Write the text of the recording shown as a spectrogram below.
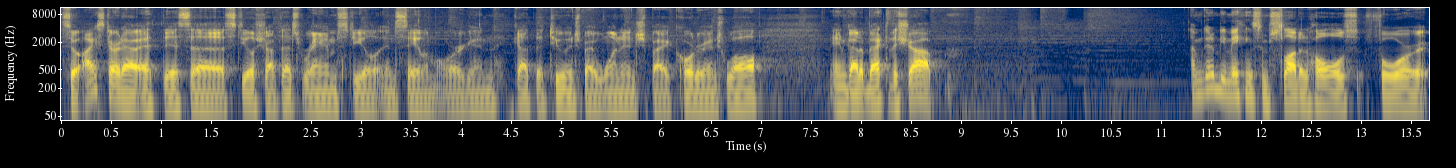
So I start out at this uh, steel shop, that's Ram Steel in Salem, Oregon. Got the two inch by one inch by quarter inch wall and got it back to the shop. I'm going to be making some slotted holes for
